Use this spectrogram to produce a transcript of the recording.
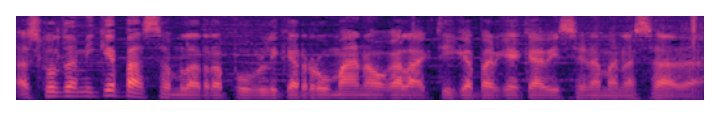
Escolta, mi què passa amb la República Romana o Galàctica perquè acabi sent amenaçada?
